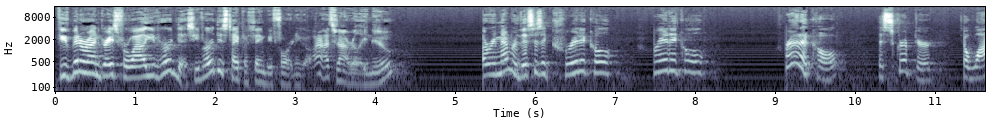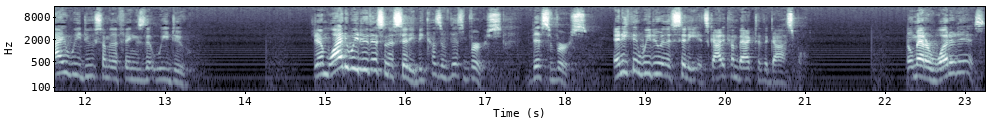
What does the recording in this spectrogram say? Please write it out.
If you've been around Grace for a while, you've heard this. You've heard this type of thing before, and you go, oh, that's not really new. But remember, this is a critical, critical, critical descriptor to why we do some of the things that we do. Jim, why do we do this in the city? Because of this verse. This verse. Anything we do in the city, it's got to come back to the gospel. No matter what it is.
